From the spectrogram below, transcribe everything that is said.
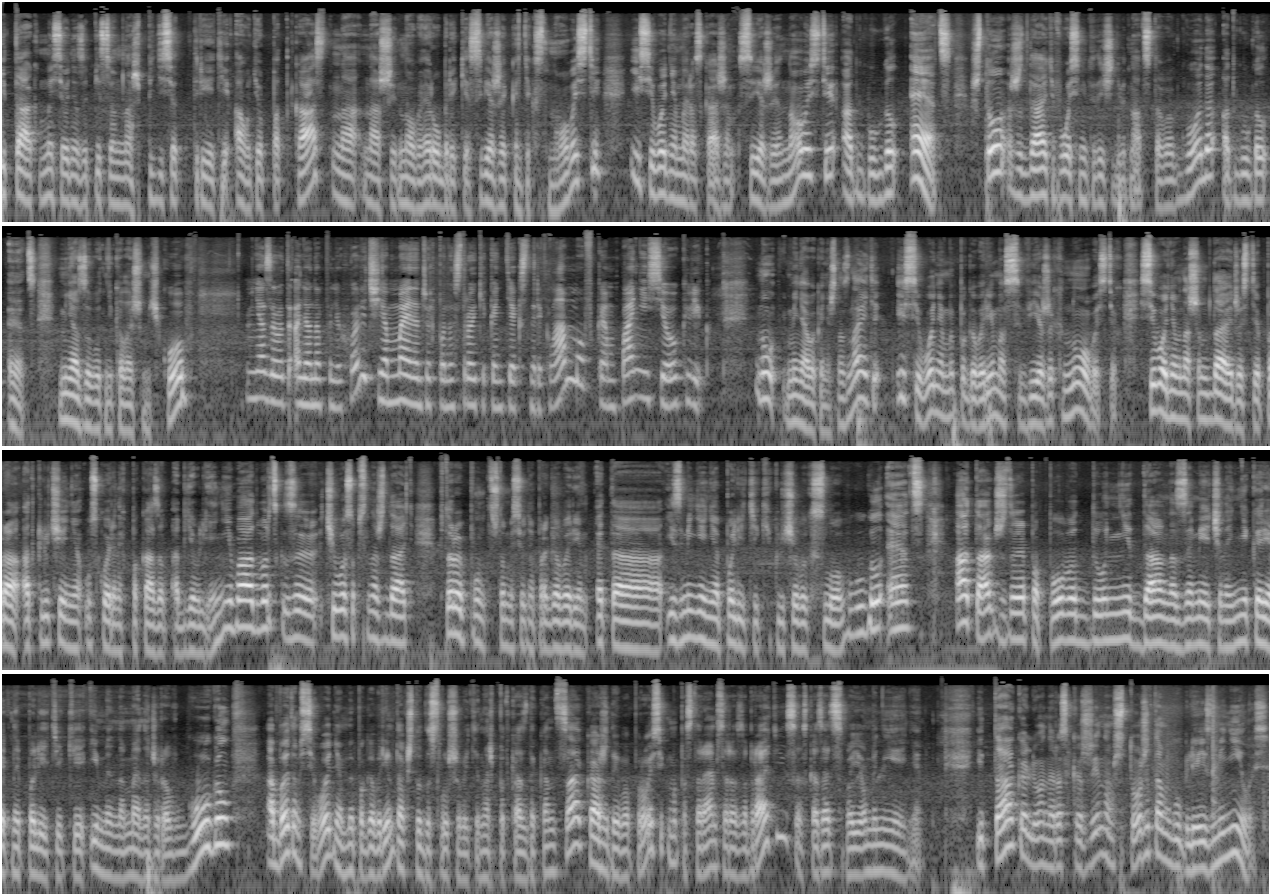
Итак, мы сегодня записываем наш 53-й аудиоподкаст на нашей новой рубрике «Свежие контекст новости». И сегодня мы расскажем свежие новости от Google Ads. Что ждать в осени 2019 года от Google Ads? Меня зовут Николай Шмычков. Меня зовут Алена Полюхович, я менеджер по настройке контекстной рекламы в компании SEO Quick. Ну, меня вы, конечно, знаете. И сегодня мы поговорим о свежих новостях. Сегодня в нашем дайджесте про отключение ускоренных показов объявлений в AdWords, чего, собственно, ждать. Второй пункт, что мы сегодня проговорим, это изменение политики ключевых слов в Google Ads а также по поводу недавно замеченной некорректной политики именно менеджеров Google – об этом сегодня мы поговорим, так что дослушивайте наш подкаст до конца. Каждый вопросик мы постараемся разобрать и сказать свое мнение. Итак, Алена, расскажи нам, что же там в Гугле изменилось?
